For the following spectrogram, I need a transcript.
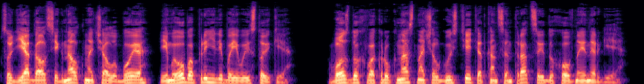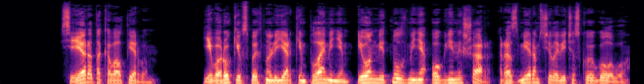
Судья дал сигнал к началу боя, и мы оба приняли боевые стойки. Воздух вокруг нас начал густеть от концентрации духовной энергии. Сиер атаковал первым. Его руки вспыхнули ярким пламенем, и он метнул в меня огненный шар размером с человеческую голову.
